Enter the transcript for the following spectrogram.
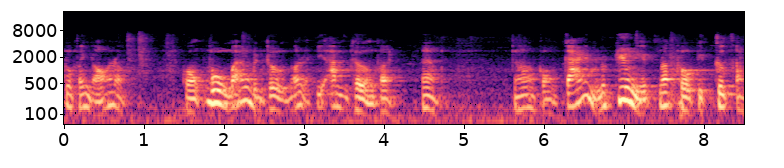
Không phải nhỏ đâu. Còn buôn bán bình thường nó là cái âm thường thôi. Thấy không? nó còn cái mà nó chuyên nghiệp nó thuộc thì cực âm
